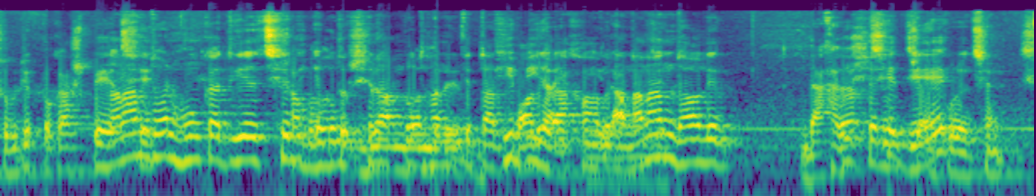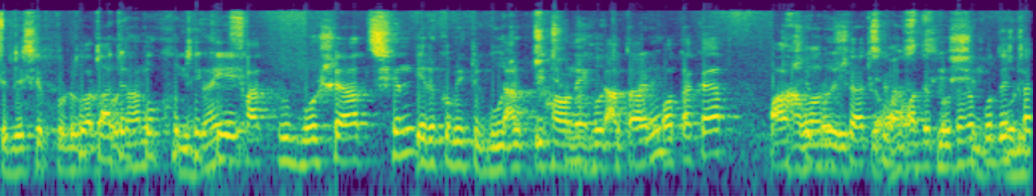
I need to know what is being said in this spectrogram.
ছবিটি প্রকাশ পেয়েছে নানান ধরনের হুঙ্কার দিয়েছেন এবং সেনা প্রধানকে তার পদে রাখা হবে নানান ধরনের দেখা যাচ্ছে যে করেছেন। সে দেশের পরিবার প্রধান পক্ষ থেকে ফাকরু বসে আছেন এরকম একটি গুজব ছড়ানো হতে পারে। পতাকা পাশে বসে আছে আমাদের প্রধান উপদেষ্টা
